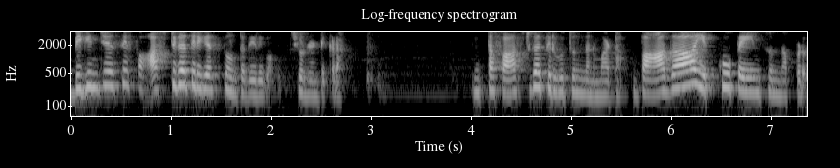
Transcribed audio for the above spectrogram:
బిగించేసి ఫాస్ట్గా తిరిగేస్తూ ఉంటుంది. ఇదిగో చూడండి ఇక్కడ. ఇంత ఫాస్ట్గా తిరుగుతుందనమాట బాగా ఎక్కువ పెయిన్స్ ఉన్నప్పుడు.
